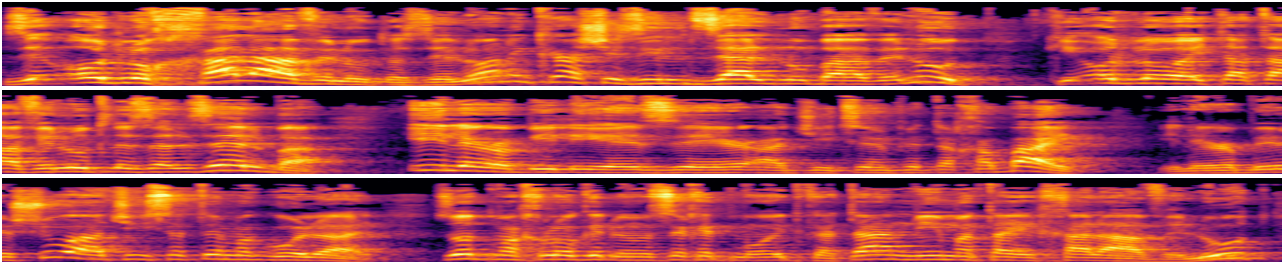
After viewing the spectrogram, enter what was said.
זה עוד לא חלה אבלותא, זה לא נקרא שזלזלנו באבלות, כי עוד לא הייתה את האבלות לזלזל בה. אי לרבי אליעזר עד שיצא מפתח הבית, אי לרבי יהושע עד שיסתם הגולל. זאת מחלוקת במסכת מועד קטן, ממתי חלה האבלות.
